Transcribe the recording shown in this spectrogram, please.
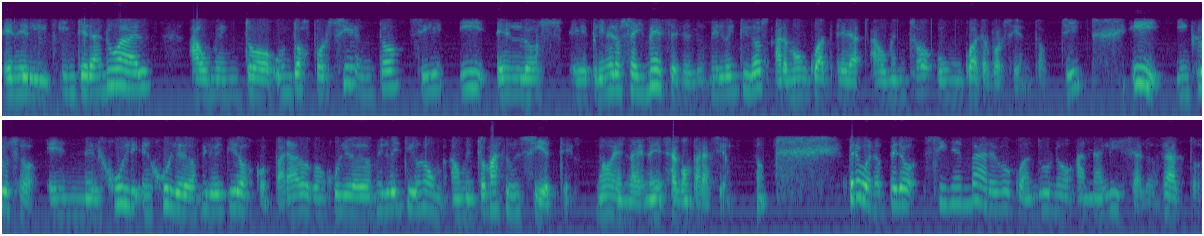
en el interanual aumentó un 2%, ¿sí? Y en los eh, primeros seis meses del 2022 armó un aumentó un 4%, ¿sí? Y incluso en, el julio, en julio de 2022, comparado con julio de 2021, aumentó más de un 7%, ¿no? En, en esa comparación, ¿no? Pero bueno, pero sin embargo, cuando uno analiza los datos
